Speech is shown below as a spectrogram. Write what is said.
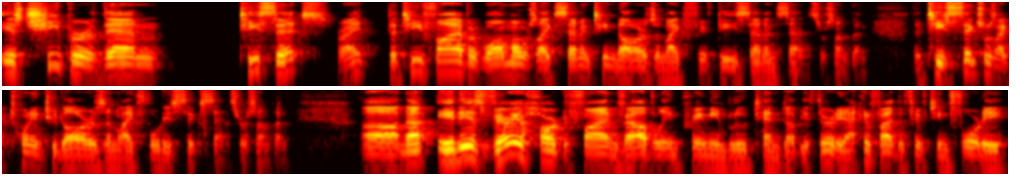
is cheaper than T6, right? The T5 at Walmart was like $17 and like 57 cents or something. The T6 was like $22 and like 46 cents or something. Uh, now, it is very hard to find Valvoline Premium Blue 10W30. I can find the 1540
